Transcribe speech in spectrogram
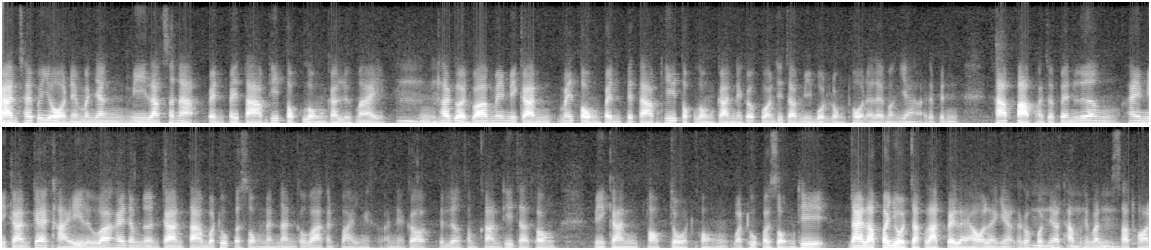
การใช้ประโยชน์เนี่ยมันยังมีลักษณะเป็นไปตามที่ตกลงกันหรือไม่อืมอืมถ้าเกิดว่าไม่มีการไม่ตรงเป็นไปตามที่ตกลงกันเนี่ยก็ควรที่จะมีบทลงโทษอะไรบางอย่าง อาจจะเป็นค่าปรับอาจจะเป็นเรื่องให้มีการแก้ไขหรือว่าให้ดำเนินการตามวัตถุประสงค์นั้นๆ ก็ว่ากันไปไงครับอันนี้ก็เป็นเรื่องสำคัญที่จะต้องมีการตอบโจทย์ของวัตถุประสงค์ที่ได้รับประโยชน์จากรัฐไปแล้วอะไรเงี้ยแล้วก็ควรที่จะทำให้มันอืมสะท้อน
